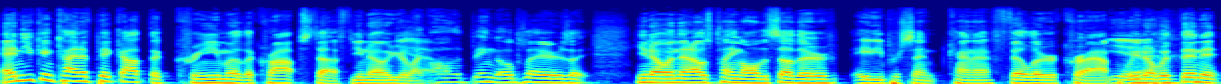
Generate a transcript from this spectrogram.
And you can kind of pick out the cream of the crop stuff. You know, you're like, oh, the bingo players, you know, and then I was playing all this other 80% kind of filler crap, you Yeah. know, within it.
